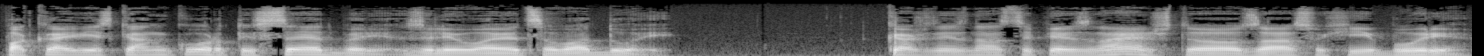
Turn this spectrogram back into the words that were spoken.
пока весь Конкорд и Сэдбери заливается водой. Каждый из нас теперь знает, что засухи и бури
